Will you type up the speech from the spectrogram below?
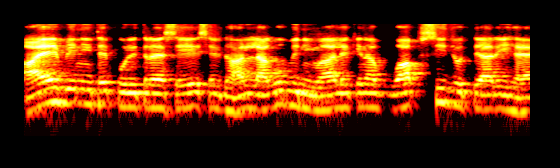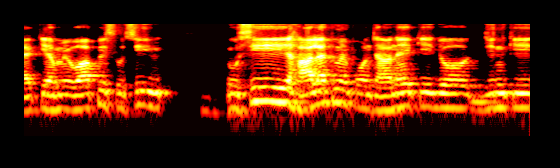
आए भी नहीं थे पूरी तरह से संविधान लागू भी नहीं हुआ, लेकिन अब वापसी जो तैयारी है कि हमें वापस उसी उसी हालत में पहुँचाने की जो जिनकी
